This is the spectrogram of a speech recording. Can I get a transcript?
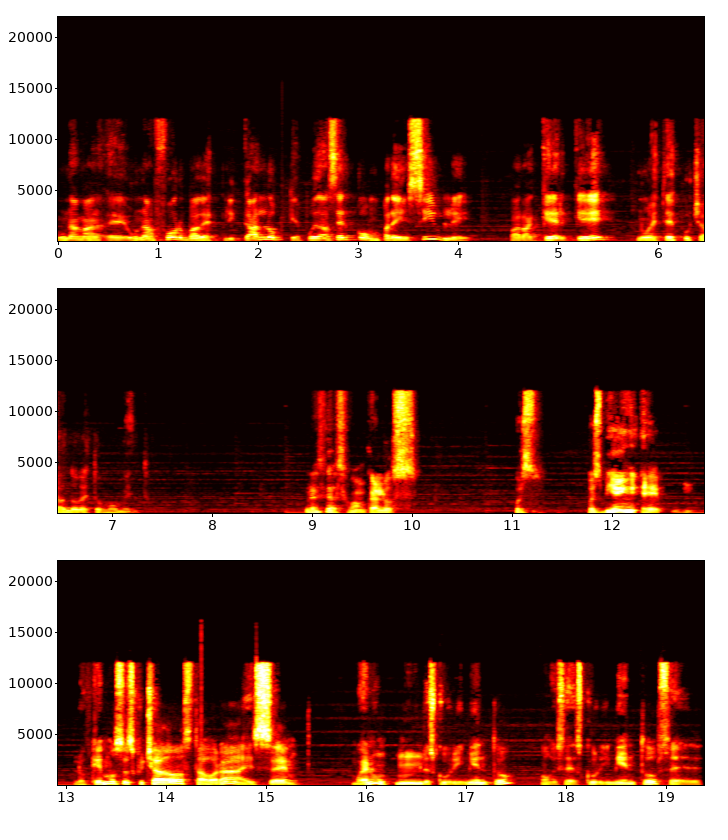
una, eh, una forma de explicarlo que pueda ser comprensible para aquel que nos esté escuchando en estos momentos. Gracias, Juan Carlos. Pues, pues bien, eh, lo que hemos escuchado hasta ahora es, eh, bueno, un descubrimiento. Con ese descubrimiento se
